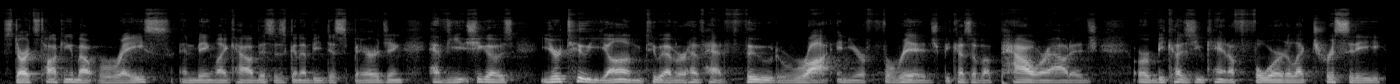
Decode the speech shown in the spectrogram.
starts talking about race and being like how this is going to be disparaging. Have you, she goes, You're too young to ever have had food rot in your fridge because of a power outage or because you can't afford electricity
